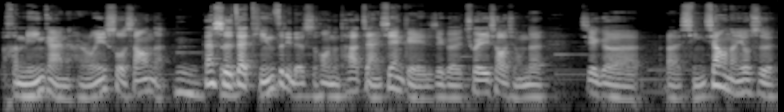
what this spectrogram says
很敏感的，很容易受伤的。嗯，但是在亭子里的时候呢，他展现给这个秋叶少雄的这个呃形象呢，又是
